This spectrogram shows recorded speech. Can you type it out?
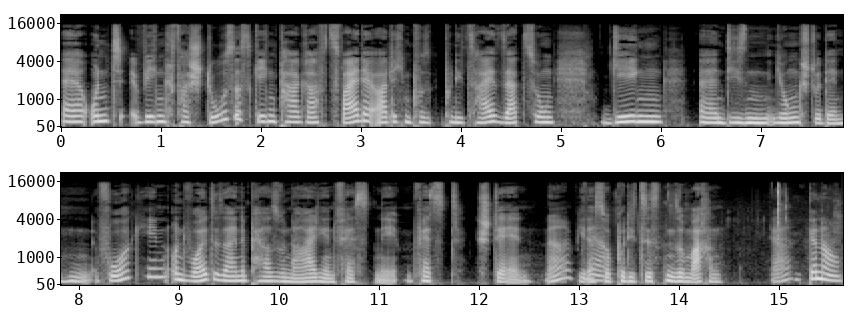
äh, und wegen Verstoßes gegen Paragraph 2 der örtlichen po Polizeisatzung gegen äh, diesen jungen Studenten vorgehen und wollte seine Personalien festnehmen, feststellen, ne? wie das ja. so Polizisten so machen. Ja, genau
